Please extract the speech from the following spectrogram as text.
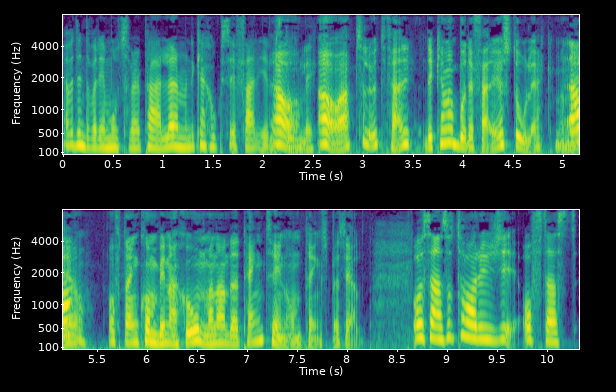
Jag vet inte vad det motsvarar i pärlor, men det kanske också är färg eller Ja, storlek. ja, absolut färg. Det kan vara både färg och storlek, men Ja. det är ofta en kombination. Man hade tänkt sig någonting speciellt. Och sen så tar det ju oftast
